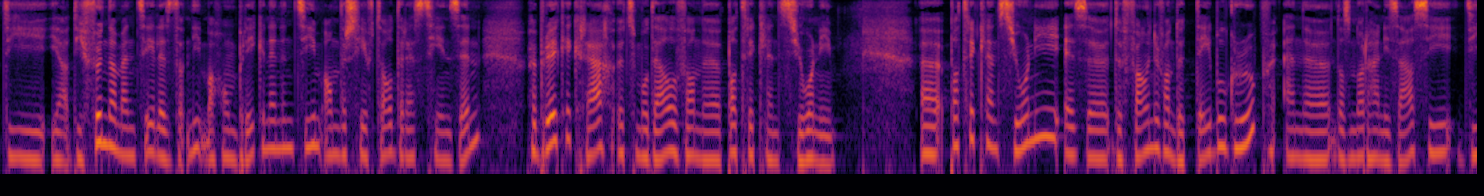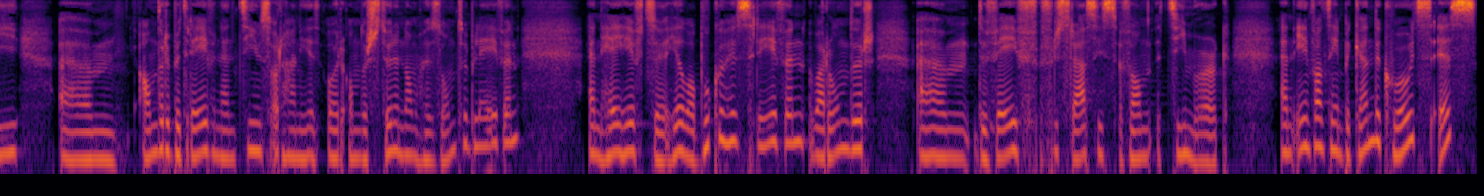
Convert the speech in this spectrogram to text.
die, ja, die fundamenteel is, dat niet mag ontbreken in een team, anders heeft al de rest geen zin, gebruik ik graag het model van uh, Patrick Lencioni. Uh, Patrick Lencioni is uh, de founder van de Table Group. En dat is een organisatie die um, andere bedrijven en teams ondersteunen om gezond te blijven. En hij heeft uh, heel wat boeken geschreven, waaronder um, de vijf frustraties van teamwork. En een van zijn bekende quotes is:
